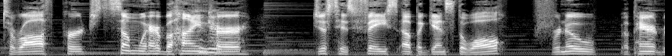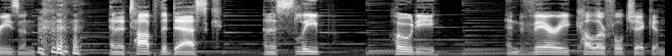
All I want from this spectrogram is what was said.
Taroth perched somewhere behind mm-hmm. her, just his face up against the wall for no apparent reason. and atop the desk, an asleep Hody and very colorful chicken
